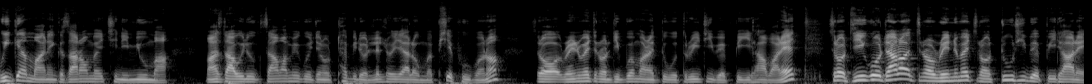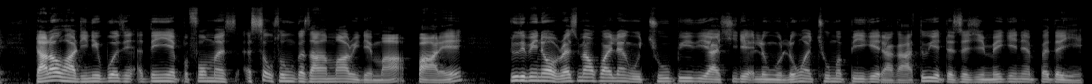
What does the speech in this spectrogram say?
weekend မှာနေကစားတော့မယ့်အခြေအနေမျိုးမှာမာစတာဝီလူကစားမမျိုးကိုကျွန်တော်ထပ်ပြီးတော့လက်လွှတ်ရလို့မဖြစ်ဘူးပေါ့နော်ဆိုတော့ rain match ကျွန်တော်ဒီပွဲမှာလည်းသူ့ကို 3T ပဲပေးထားပါတယ်ဆိုတော့ဒီကိုဒါတော့ကျွန်တော် rain match ကျွန်တော် 2T ပဲပေးထားတယ်ဒါတော့ဟာဒီနေ့ပွဲစဉ်အသင်းရဲ့ performance အဆုတ်ဆုံးကစားသမားတွေထဲမှာပါတယ် သူဒီပင်တော့ Resmal Whiteland ကိုချိုးပြီးစရာရှိတဲ့အလုံးကိုလုံးဝချိုးမပေးခဲ့တာကသူ့ရဲ့ decision making နဲ့ပတ်သက်ရင်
